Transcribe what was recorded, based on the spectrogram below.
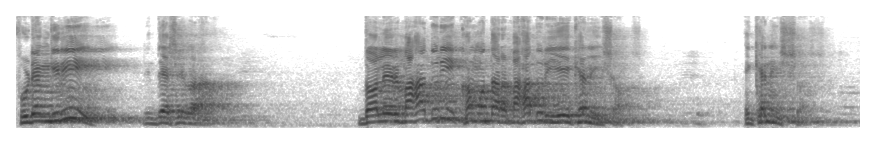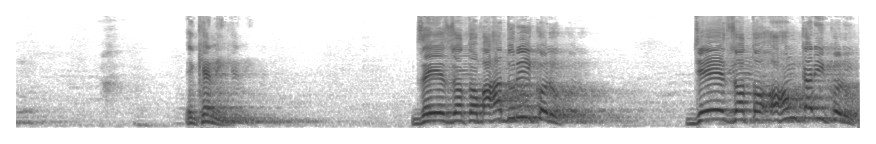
ফুডাঙ্গিরি দেশে করা যায়। দলের বাহাদুরি, ক্ষমতার বাহাদুরি, এখানেই সব। এখানেই সব। এখানেই। যে যত বাহাদুরি করুক, যে যত অহংকারী করুক,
